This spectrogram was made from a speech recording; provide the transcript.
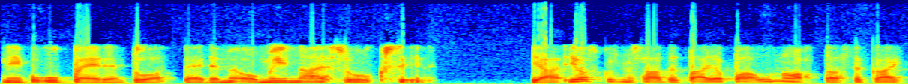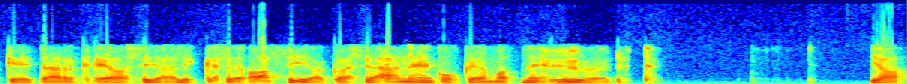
niin kuin upeiden tuotteidemme ominaisuuksiin. Ja joskus me saatetaan jopa unohtaa se kaikkein tärkein asia, eli se asiakas ja hänen kokemat ne hyödyt. Ja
